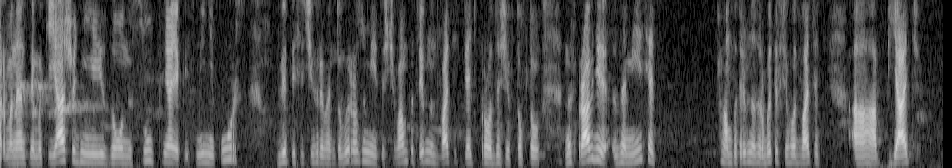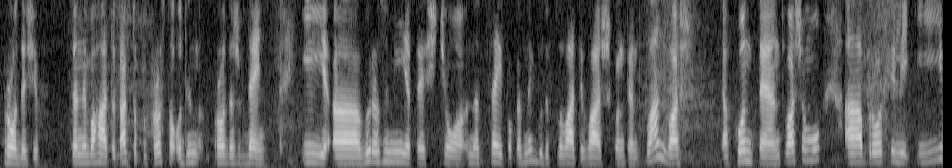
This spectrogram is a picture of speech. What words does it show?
перманентний макіяж однієї зони, сукня, якийсь міні-курс. 2000 гривень, то ви розумієте, що вам потрібно 25 продажів. Тобто, насправді за місяць вам потрібно зробити всього 25 продажів. Це небагато, так? Тобто просто один продаж в день. І е, ви розумієте, що на цей показник буде впливати ваш контент-план, ваш е, контент в вашому е, профілі, і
